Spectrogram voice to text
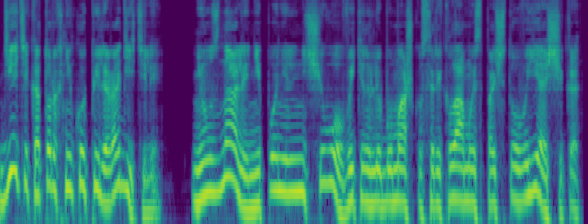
Дети, которых не купили родители. Не узнали, не поняли ничего, выкинули бумажку с рекламой из почтового ящика.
